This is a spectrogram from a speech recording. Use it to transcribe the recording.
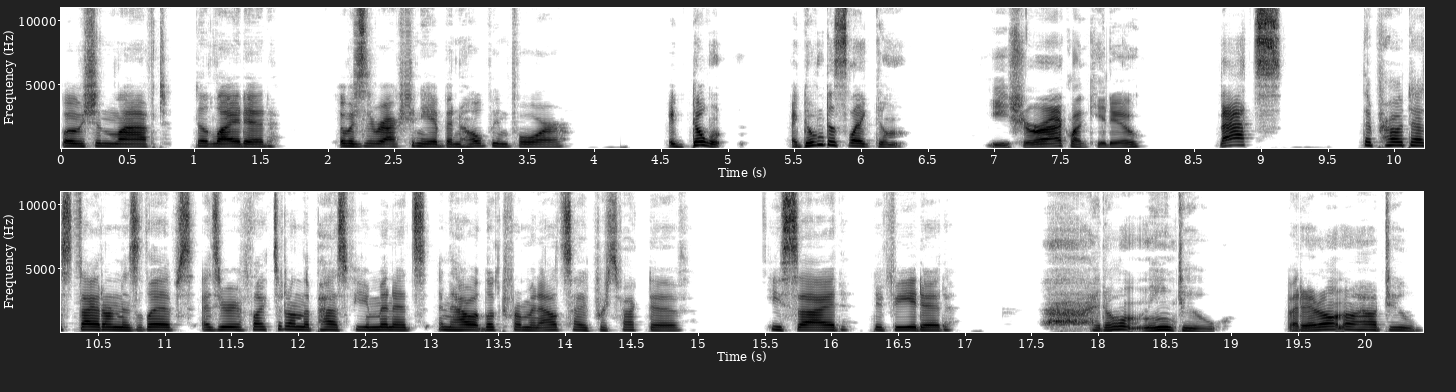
Wuxian laughed, delighted. It was the reaction he had been hoping for. I don't. I don't dislike him. You sure act like you do. That's. The protest died on his lips as he reflected on the past few minutes and how it looked from an outside perspective. He sighed, defeated. I don't mean to, but I don't know how to.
